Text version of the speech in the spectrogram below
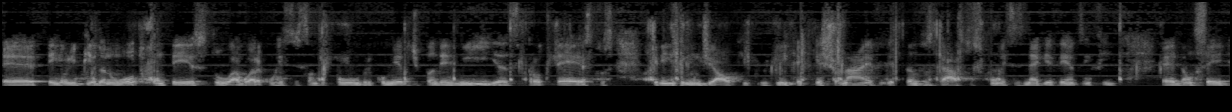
é, tenha a Olimpíada num outro contexto, agora com restrição de público, medo de pandemias, protestos, crise mundial que implica questionar tantos gastos com esses mega eventos, enfim. É, não sei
